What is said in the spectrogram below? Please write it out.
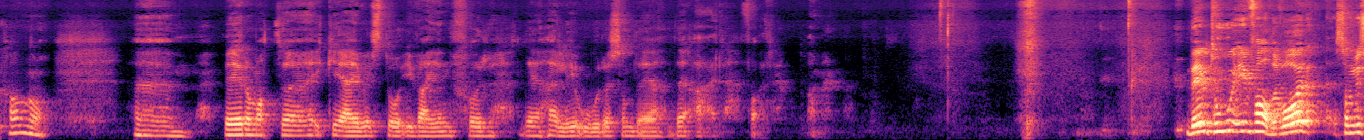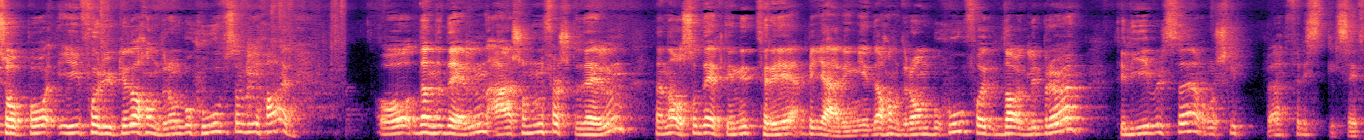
kan. Og eh, ber om at ikke jeg vil stå i veien for det hellige ordet som det, det er. Del to i Fader vår, som vi så på i forrige uke, det handler om behov som vi har. Og denne delen er som den første delen. Den er også delt inn i tre begjæringer. Det handler om behov for daglig brød, tilgivelse og slippe fristelser.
